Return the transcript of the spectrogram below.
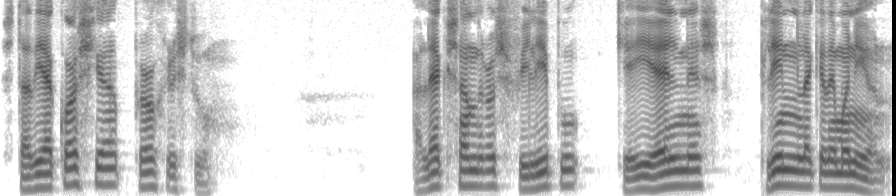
στα 200 π.Χ. Αλέξανδρος Φιλίππου και οι Έλληνες πλην Λακεδαιμονίων.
